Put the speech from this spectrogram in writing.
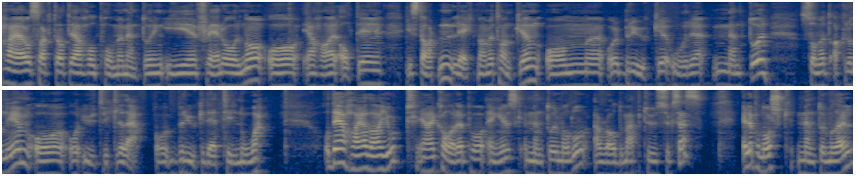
har jeg jo sagt at jeg har holdt på med mentoring i flere år nå, og jeg har alltid i starten lekt meg med tanken om eh, å bruke ordet mentor som et akronym og, og utvikle det. Og bruke det til noe. Og det har jeg da gjort. Jeg kaller det på engelsk 'mentor model', 'a roadmap to success'. Eller på norsk 'mentormodell',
